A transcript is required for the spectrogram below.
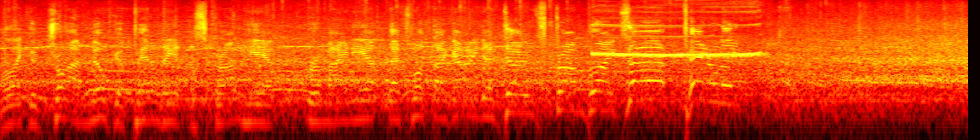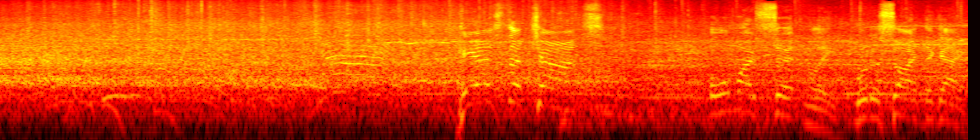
Well, they could try and milk a penalty at the scrum here, Romania. That's what they're going to do. Scrum breaks. Ah, penalty! Here's the chance. Almost certainly will decide the game.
